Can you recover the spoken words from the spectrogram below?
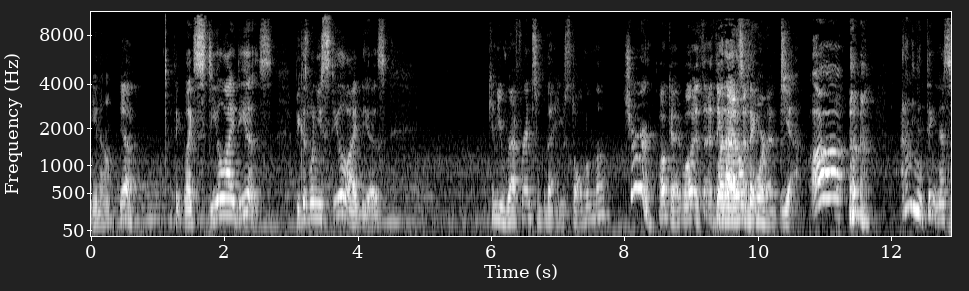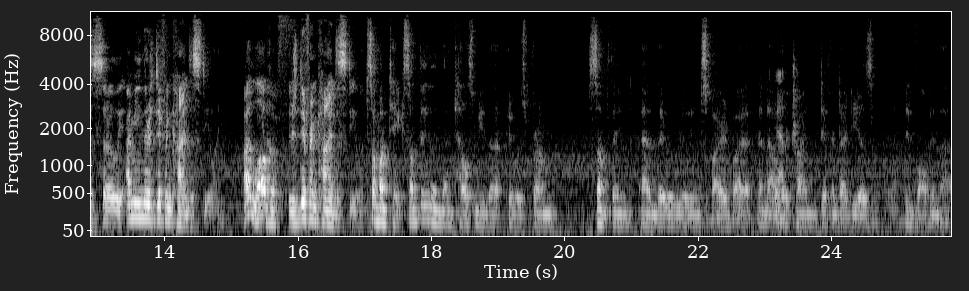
you know. Yeah, I think like steal ideas because when you steal ideas, can you reference that you stole them though? sure. Okay, well, I, th- I think but that's I don't important. think. Yeah. Uh, I don't even think necessarily. I mean, there's different kinds of stealing. I love you know? if there's different kinds of stealing. someone takes something and then tells me that it was from something and they were really inspired by it and now Yeah. they're trying different ideas involving that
